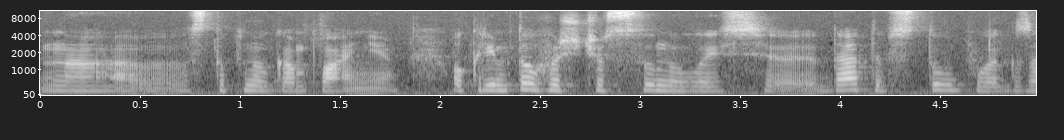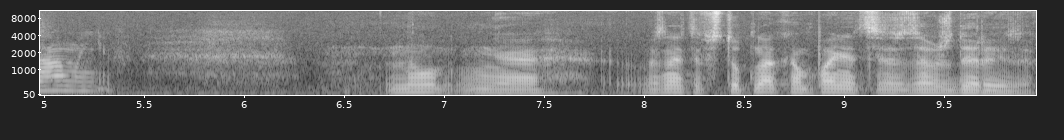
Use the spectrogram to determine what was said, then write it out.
на вступну кампанію, окрім того, що сунулись дати вступу, екзаменів? Ну, ви знаєте, вступна кампанія це завжди ризик.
